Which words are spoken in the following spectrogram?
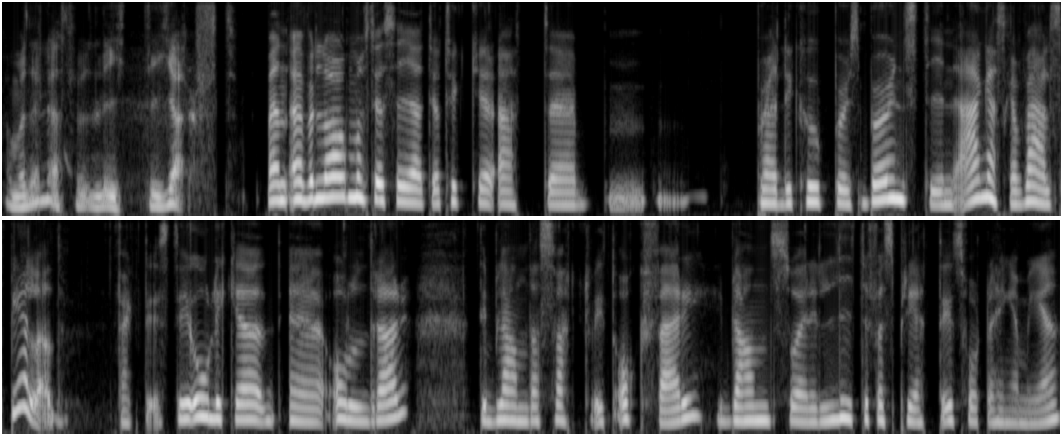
Ja, men det lät lite järvt. Men överlag måste jag säga att jag tycker att eh, Bradley Coopers Bernstein är ganska välspelad. faktiskt. Det är olika eh, åldrar. Det blandas svartvitt och färg. Ibland så är det lite för spretigt, svårt att hänga med.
